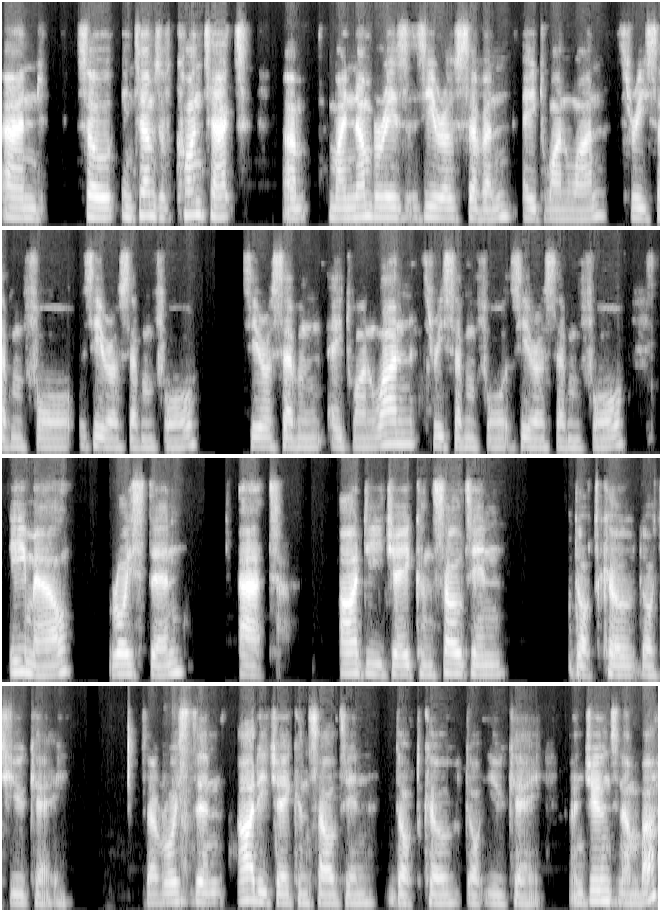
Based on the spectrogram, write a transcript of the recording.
and so in terms of contact, um, my number is 07811 374 074. 07811 374 074. Email royston at rdjconsulting.co.uk. So royston rdjconsulting.co.uk. And June's number?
